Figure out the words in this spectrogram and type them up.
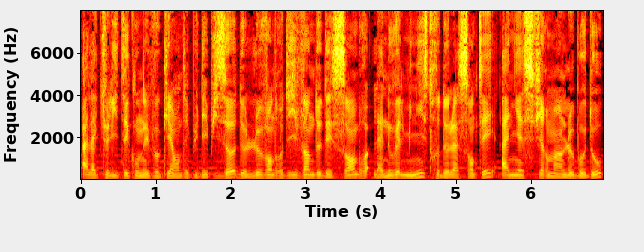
à l'actualité qu'on évoquait en début d'épisode. Le vendredi 22 décembre, la nouvelle ministre de la Santé, Agnès Firmin-Lebaudot,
